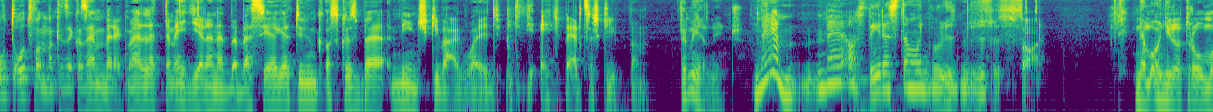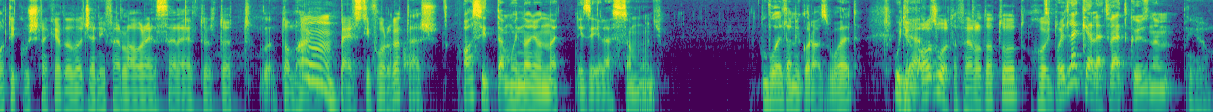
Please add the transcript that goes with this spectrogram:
ott, ott vannak ezek az emberek mellettem, egy jelenetbe beszélgetünk, az közben nincs kivágva egy, egy perces klippem. De miért nincs? Mert, nem, mert azt éreztem, hogy szar. Nem annyira traumatikus neked az a Jennifer Lawrence-el eltöltött, nem tudom hány hmm. percnyi forgatás? Azt hittem, hogy nagyon nagy izé lesz amúgy. Volt, amikor az volt. Ugye de... az volt a feladatod, hogy... Hogy le kellett vetkőznöm Igen.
